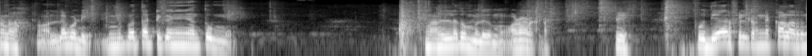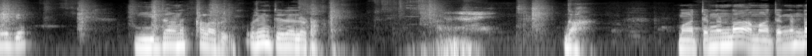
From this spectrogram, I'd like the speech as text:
കണ്ട നല്ല പൊടി. ഇനിയിപ്പോൾ തട്ടിക്കഴിഞ്ഞാൽ ഞാൻ തുമ്മും. നല്ല തുമ്മൽ തുമ്മും. അവിടെ കിടക്കട്ടെ ഏയ് പുതിയ എയർ ഫിൽറ്ററിന്റെ കളർ നോക്കിയേ. ഇതാണ് കളറ് ഒരു മിനിറ്റ് ഇല്ലല്ലോട്ടാ ഇതാ മാറ്റം കണ്ട മാറ്റം കണ്ട.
